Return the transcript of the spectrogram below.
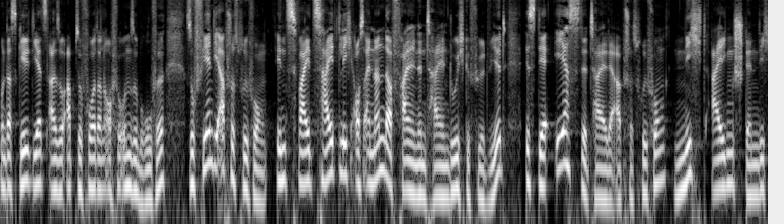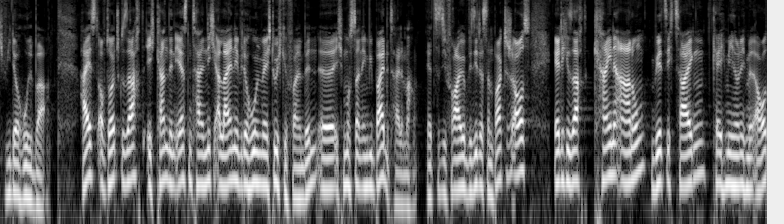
Und das gilt jetzt also ab sofort dann auch für unsere Berufe. Sofern die Abschlussprüfung in zwei zeitlich auseinanderfallenden Teilen durchgeführt wird, ist der erste Teil der Abschlussprüfung nicht eigenständig wiederholbar. Heißt auf Deutsch gesagt, ich kann den ersten Teil nicht alleine wiederholen, wenn ich durchgefallen bin. Äh, ich muss dann irgendwie beide Teile machen. Jetzt ist die Frage, wie sieht das dann praktisch aus? Ehrlich gesagt, keine Ahnung. Wird sich zeigen. Kenne ich mich noch nicht mit aus.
